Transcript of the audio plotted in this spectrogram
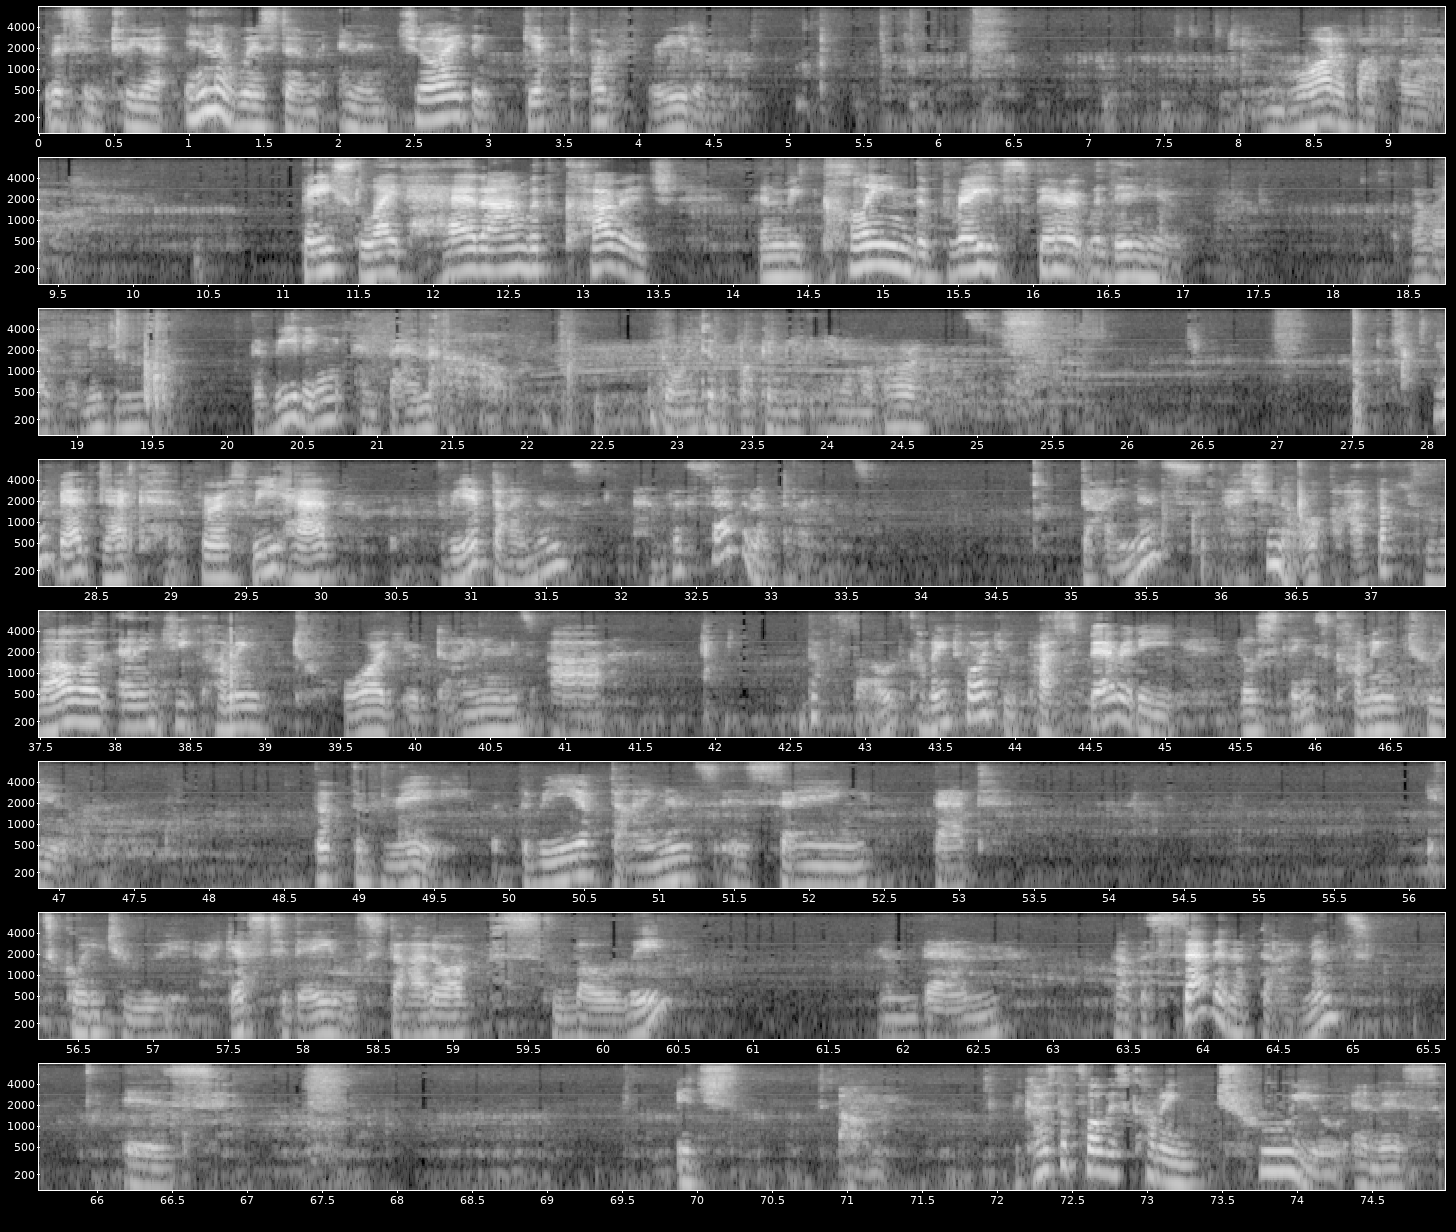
Listen to your inner wisdom and enjoy the gift of freedom. Water buffalo. Face life head on with courage and reclaim the brave spirit within you. Alright, let me do the reading and then I'll go into the book and read the animal oracles. In the red deck, first we have three of diamonds and the seven of diamonds. Diamonds, as you know, are the flow of energy coming toward you. Diamonds are the flow coming towards you, prosperity, those things coming to you. The three, the three of diamonds is saying that it's going to, I guess today will start off slowly. And then, now the seven of diamonds is, it's, um, because the flow is coming to you and there's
